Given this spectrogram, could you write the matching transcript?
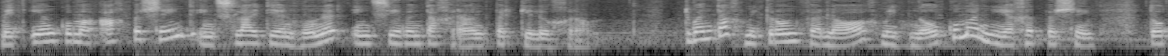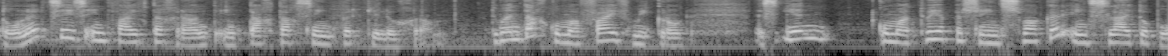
met 1,8% en sluit teen R170 per kilogram. 20 mikron verlaag met 0,9% tot R156.80 per kilogram. 20,5 mikron is 1 0,2% swakker en sluit op R147.79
